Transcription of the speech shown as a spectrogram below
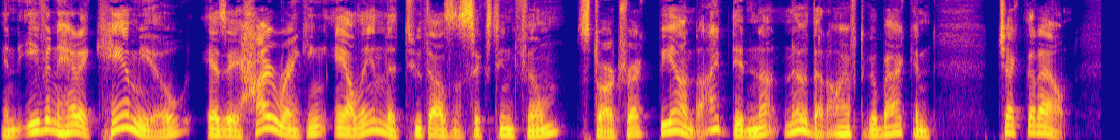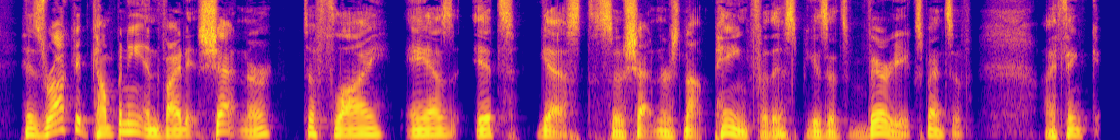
and even had a cameo as a high-ranking alien in the 2016 film Star Trek Beyond. I did not know that. I'll have to go back and check that out. His rocket company invited Shatner to fly as its guest. So Shatner's not paying for this because it's very expensive. I think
